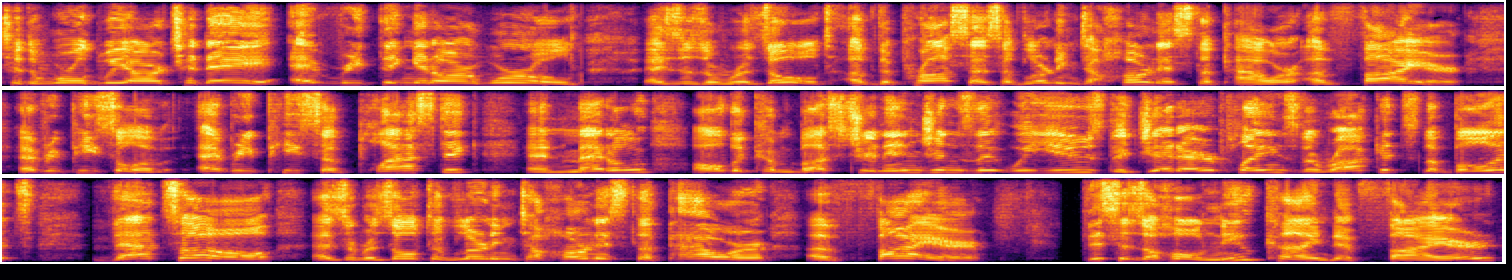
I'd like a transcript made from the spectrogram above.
to the world we are today. Everything in our world is as a result of the process of learning to harness the power of fire. Every piece of every piece of plastic and metal, all the combustion engines that we use, the jet airplanes, the rockets, the bullets, that's all as a result of learning to harness the power of fire. This is a whole new kind of fire,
